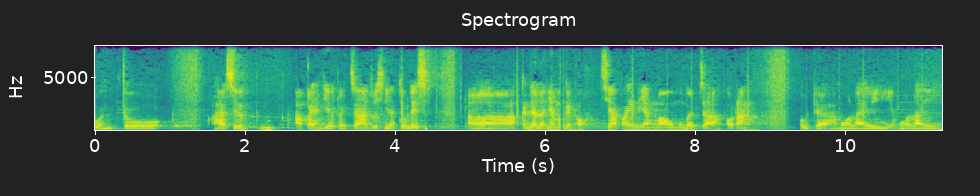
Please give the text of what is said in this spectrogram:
untuk hasil apa yang dia baca terus dia tulis uh, kendalanya mungkin oh siapa ini yang mau membaca orang udah mulai mulai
